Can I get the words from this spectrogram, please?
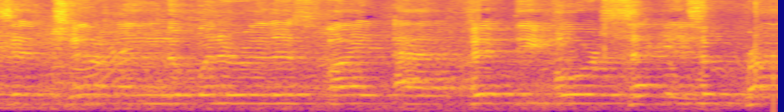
Ladies and gentlemen, the winner of this fight at 54 seconds of round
